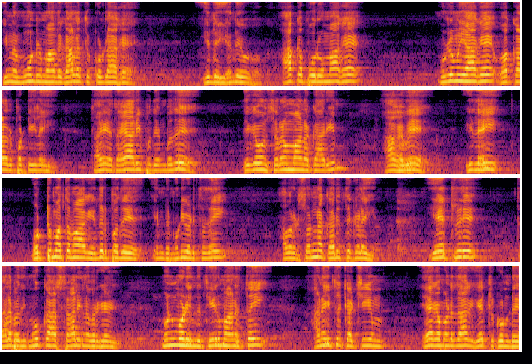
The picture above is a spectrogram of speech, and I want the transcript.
இன்னும் மூன்று மாத காலத்துக்குள்ளாக இது எது ஆக்கப்பூர்வமாக முழுமையாக வாக்காளர் பட்டியலை தய தயாரிப்பது என்பது மிகவும் சிரமமான காரியம். ஆகவே இதை ஒட்டுமொத்தமாக எதிர்ப்பது என்று முடிவெடுத்ததை அவர் சொன்ன கருத்துக்களை ஏற்று தளபதி மு. க. ஸ்டாலின் அவர்கள் முன்மொழிந்த தீர்மானத்தை அனைத்து கட்சியும் ஏகமனதாக ஏற்றுக்கொண்டு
